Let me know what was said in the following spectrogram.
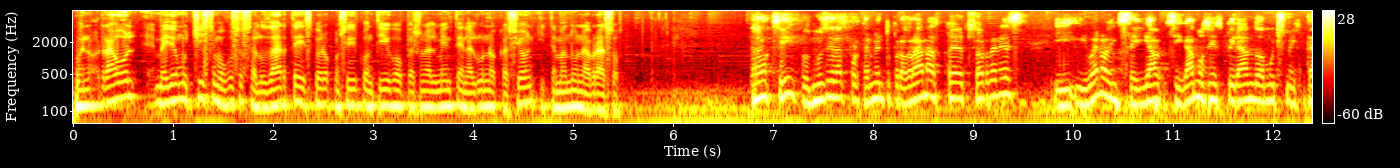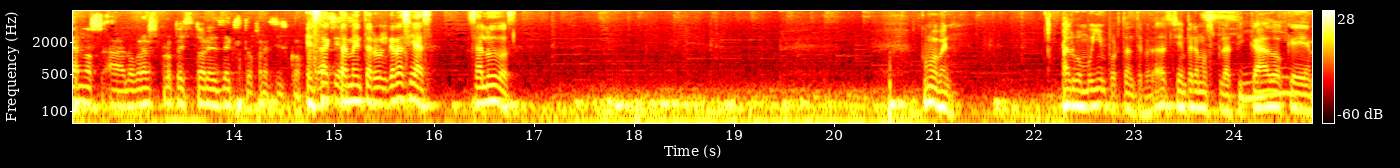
Bueno, Raúl, me dio muchísimo gusto saludarte, espero conseguir contigo personalmente en alguna ocasión y te mando un abrazo. Claro que sí, pues muchas gracias por tenerme en tu programa, estoy a tus órdenes y, bueno, sigamos inspirando a muchos mexicanos a lograr sus propias historias de éxito, Francisco. Exactamente, Raúl, gracias. Saludos. ¿Cómo ven? Algo muy importante, ¿verdad? Siempre hemos platicado que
